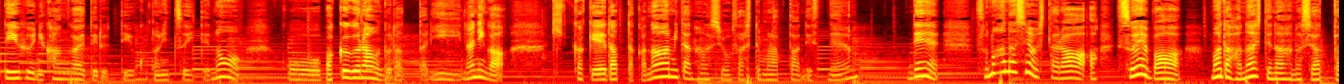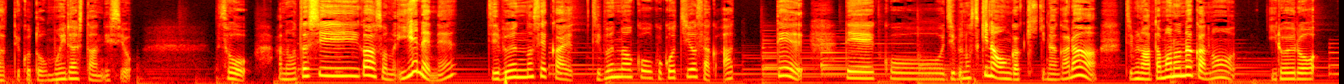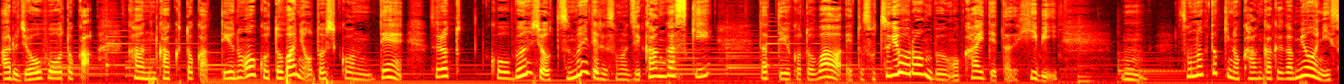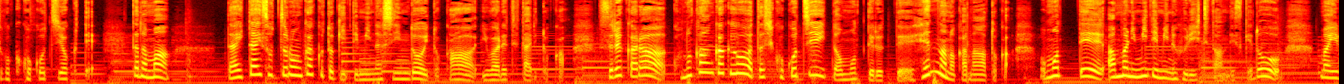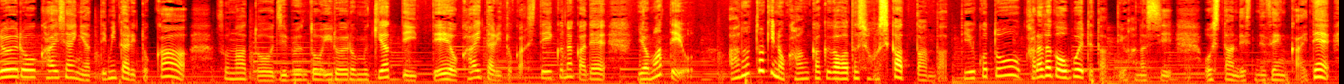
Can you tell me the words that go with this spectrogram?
っていうふうに考えてるっていうことについてのこうバックグラウンドだったり何がきっかけだったかなみたいな話をさせてもらったんですね。でその話をしたらあそういえばまだ話してない話あったっていうことを思い出したんですよ。そうあの私がその家でね自分の世界自分のこう心地よさがあってでこう自分の好きな音楽聴きながら自分の頭の中のいろいろある情報とか感覚とかっていうのを言葉に落とし込んでそれをこう文章を紡いでるその時間が好きだっていうことは、えっと、卒業論文を書いてた日々、うん、その時の感覚が妙にすごく心地よくて。ただまあ大体卒論書く時ってみんなしんどいとか言われてたりとかするからこの感覚を私心地いいと思ってるって変なのかなとか思ってあんまり見て見ぬふりしてたんですけどいろいろ会社員やってみたりとかその後自分といろいろ向き合っていって絵を描いたりとかしていく中でいや待てよあの時の感覚が私欲しかったんだっていうことを体が覚えてたっていう話をしたんですね前回で。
